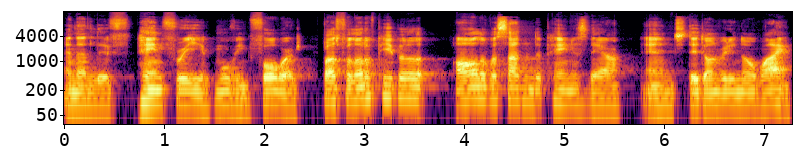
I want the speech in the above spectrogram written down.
and then live pain free moving forward. But for a lot of people, all of a sudden the pain is there and they don't really know why.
